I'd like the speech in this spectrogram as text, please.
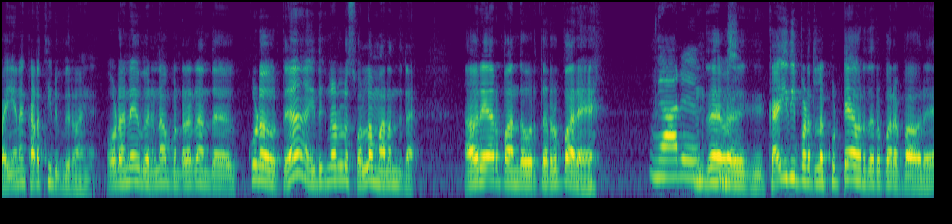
பையனை கடத்திட்டு போயிடுறாங்க. உடனே இவர் என்ன பண்ணுறாரு அந்த கூட ஒருத்தர் இதுக்கு நடுவில் சொல்ல மறந்துட்டேன். அவர் யாருப்பா? அந்த ஒருத்தர் இருப்பாரு. யாரு? இந்த கைதி படத்துல குட்டையா ஒருத்தர் இருப்பாருப்பா அவரு.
